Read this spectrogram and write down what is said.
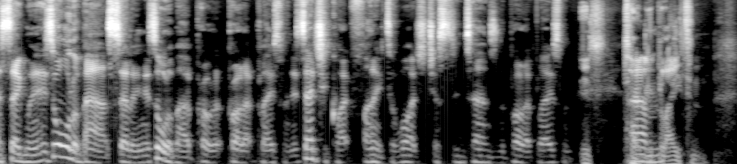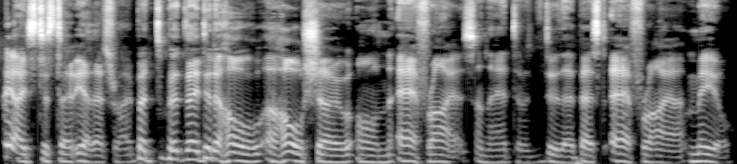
a, segment. It's all about selling. It's all about product product placement. It's actually quite funny to watch, just in terms of the product placement. It's totally um, blatant. Yeah, it's just uh, yeah, that's right. But but they did a whole a whole show on air fryers, and they had to do their best air fryer meal.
